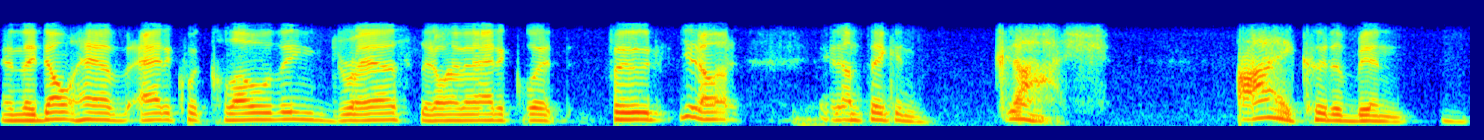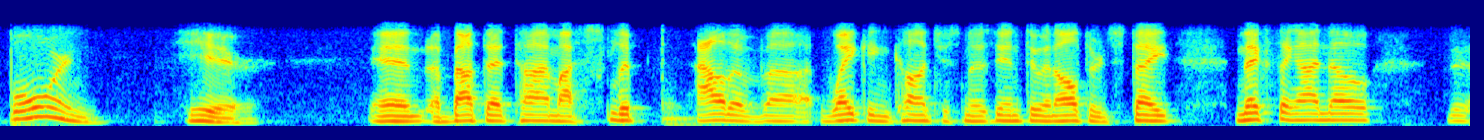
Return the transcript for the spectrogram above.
and they don't have adequate clothing, dress, they don't have adequate food, you know. And I'm thinking, gosh, I could have been born here. And about that time, I slipped out of uh, waking consciousness into an altered state. Next thing I know, the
